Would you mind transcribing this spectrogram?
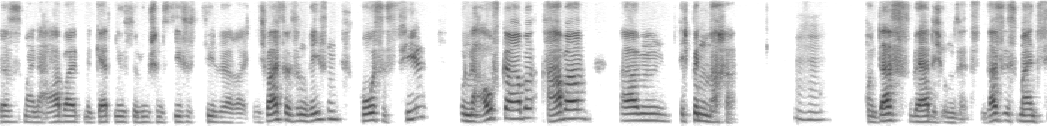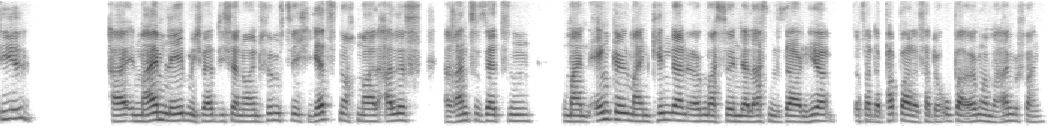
Das ist meine Arbeit mit Get New Solutions, dieses Ziel zu erreichen. Ich weiß, das ist ein riesengroßes Ziel und eine Aufgabe, aber ähm, ich bin Macher. Mhm. Und das werde ich umsetzen. Das ist mein Ziel äh, in meinem Leben. Ich werde dieses Jahr 59 jetzt nochmal alles heranzusetzen, um meinen Enkel, meinen Kindern irgendwas zu hinterlassen, zu sagen, hier, das hat der Papa, das hat der Opa irgendwann mal angefangen.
